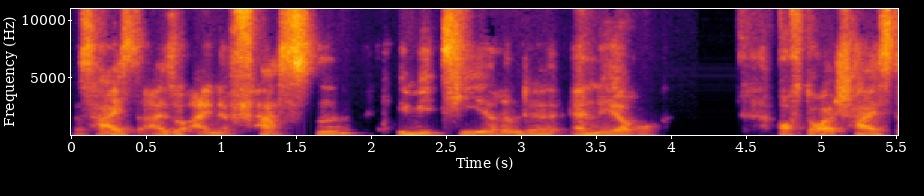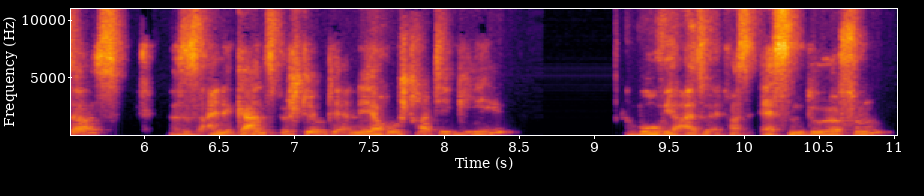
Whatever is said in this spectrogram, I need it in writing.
Das heißt also eine Fasten imitierende Ernährung. Auf Deutsch heißt das, das ist eine ganz bestimmte Ernährungsstrategie, wo wir also etwas essen dürfen,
